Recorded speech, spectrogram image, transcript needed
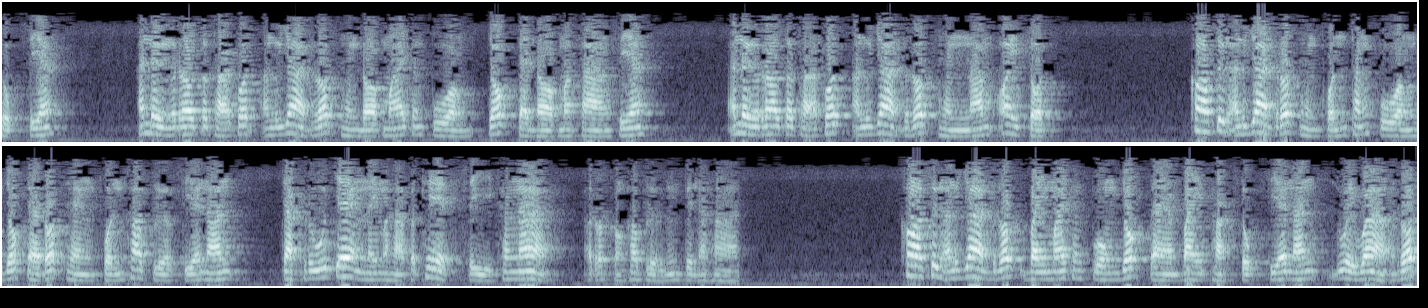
สุกเสีย อันหนึ่งเราตถาคตอนุญาตรถแห่งดอกไม้ทั้งปวง ยกแต่ดอกมาสางเสีย อันหนึ่งเราตถาคตอนุญาตรถแห่งน้ำอ้อยสด ข้อซึ่งอนุญาตรถแห่งผลทั้งปวง ยกแต่รถแห่งผลข้าวเปลือกเสียนั้นจักรู้แจ้งในมหาประเทศสี่ข้างหน้ารถของข้าวเปลือกนี้เป็นอาหาร ข้อซึ่งอนุญาตรถใบไม้ทั้งปวง ยกแต่ใบผักสุกเสียนั้น ด้วยว่ารถ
